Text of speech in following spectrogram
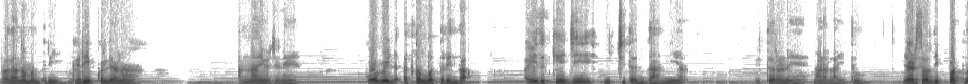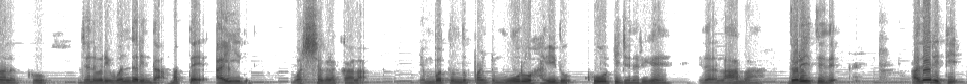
ಪ್ರಧಾನಮಂತ್ರಿ ಗರೀಬ್ ಕಲ್ಯಾಣ ಅನ್ನ ಯೋಜನೆ. ಕೋವಿಡ್ ಹತ್ತೊಂಬತ್ತರಿಂದ ಐದು ಕೆ ಜಿ ಉಚಿತ ಧಾನ್ಯ ವಿತರಣೆ ಮಾಡಲಾಯಿತು. ಎರಡು ಸಾವಿರದ ಇಪ್ಪತ್ನಾಲ್ಕು ಜನವರಿ ಒಂದರಿಂದ ಮತ್ತೆ ಐದು ವರ್ಷಗಳ ಕಾಲ ಎಂಬತ್ತೊಂದು ಪಾಯಿಂಟ್ ಮೂರು ಐದು ಕೋಟಿ ಜನರಿಗೆ ಇದರ ಲಾಭ ದೊರೆಯುತ್ತಿದೆ. ಅದೇ ರೀತಿ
